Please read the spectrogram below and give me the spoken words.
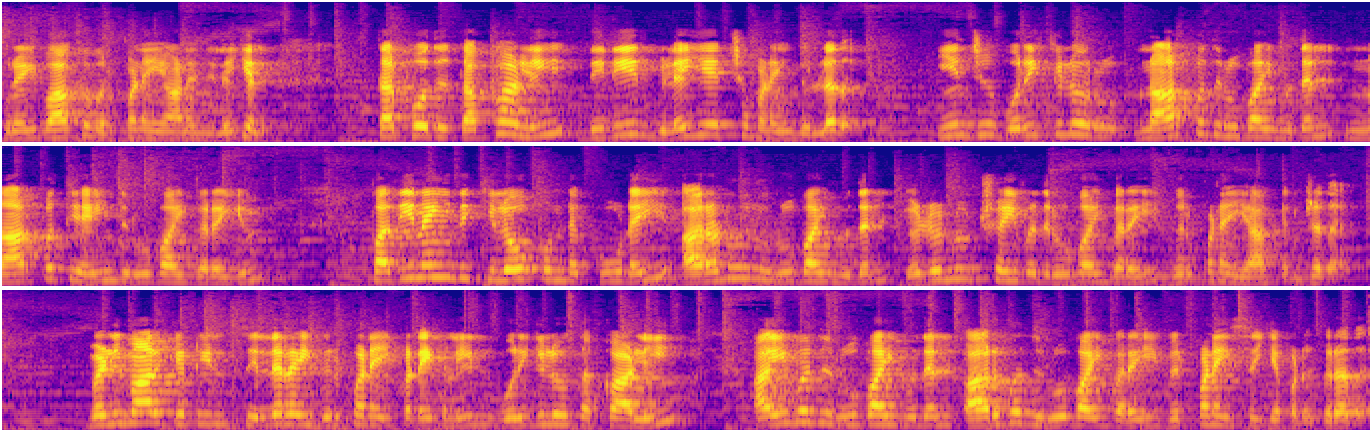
குறைவாக விற்பனையான நிலையில் தற்போது தக்காளி திடீர் விலையேற்றமடைந்துள்ளது. இன்று ஒரு கிலோ நாற்பது ரூபாய் முதல் நாற்பத்தி ஐந்து ரூபாய் வரையும் பதினைந்து கிலோ கொண்ட கூடை அறுநூறு ரூபாய் முதல் எழுநூற்றி ஐம்பது ரூபாய் வரை விற்பனையாகின்றது. வெளிமார்க்கெட்டில் சில்லறை விற்பனை கடைகளில் ஒரு கிலோ தக்காளி ஐம்பது ரூபாய் முதல் அறுபது ரூபாய் வரை விற்பனை செய்யப்படுகிறது.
